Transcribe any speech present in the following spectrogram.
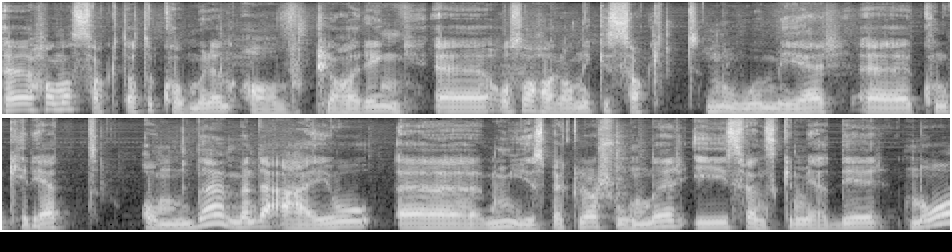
Eh, han har sagt at det kommer en avklaring. Og så har han ikke sagt noe mer konkret om det, men det er jo mye spekulasjoner i svenske medier nå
